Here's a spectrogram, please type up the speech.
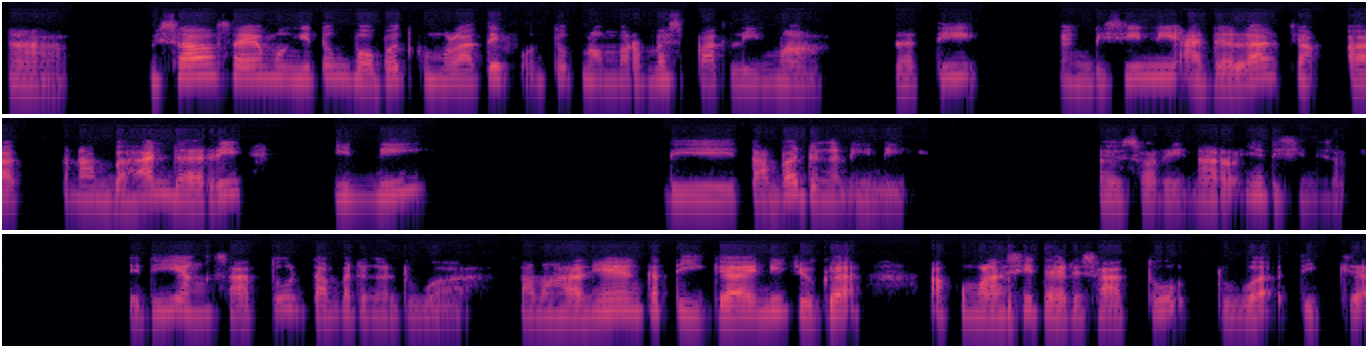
Nah, Misal saya menghitung bobot kumulatif untuk nomor mes 45. Berarti yang di sini adalah uh, penambahan dari ini ditambah dengan ini. Eh, sorry, naruhnya di sini. Jadi yang satu ditambah dengan dua. Sama halnya yang ketiga ini juga akumulasi dari satu, dua, tiga.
